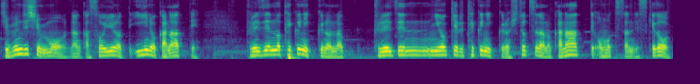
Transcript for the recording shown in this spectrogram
自分自身もなんかそういうのっていいのかなってプレゼンのテクニックのプレゼンにおけるテクニックの一つなのかなって思ってたんですけど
